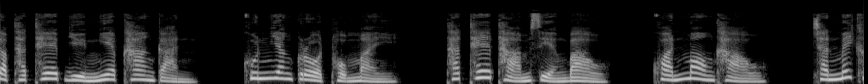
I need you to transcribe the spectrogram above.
กับทัดเทพยืนเงียบข้างกัน คุณยังโกรธผมไหม ทัดเทพถามเสียงเบา ขวัญมองเขา ฉันไม่เค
